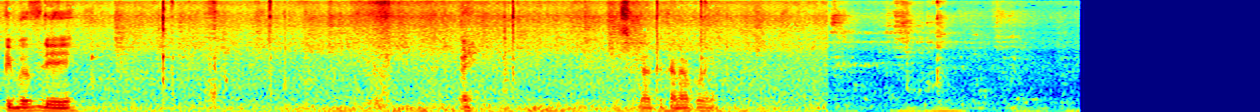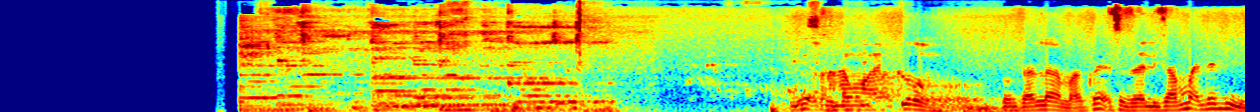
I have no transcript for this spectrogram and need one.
Happy birthday. Eh. Saya tekan apa ni? Assalamualaikum. Waalaikumsalam. Aku nak Sazali Samad tadi.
